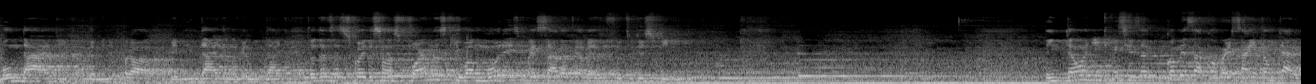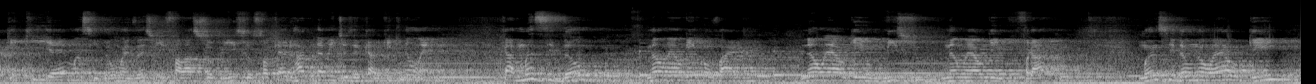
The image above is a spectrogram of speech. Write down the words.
Bondade, domínio próprio, benignidade, longanimidade, todas essas coisas são as formas que o amor é expressado através do fruto do Espírito. Então a gente precisa começar a conversar, então, cara, o que, que é mansidão? Mas antes de falar sobre isso, eu só quero rapidamente dizer, cara, o que, que não é? Cara, mansidão não é alguém covarde, não é alguém omisso, não é alguém fraco. Mansidão não é alguém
